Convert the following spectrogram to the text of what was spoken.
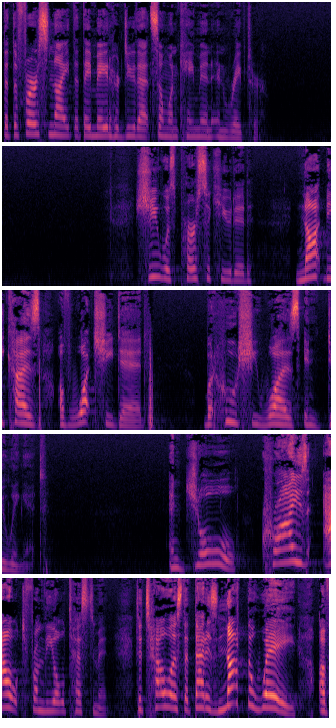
that the first night that they made her do that, someone came in and raped her. She was persecuted not because of what she did, but who she was in doing it. And Joel cries out from the Old Testament to tell us that that is not the way of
